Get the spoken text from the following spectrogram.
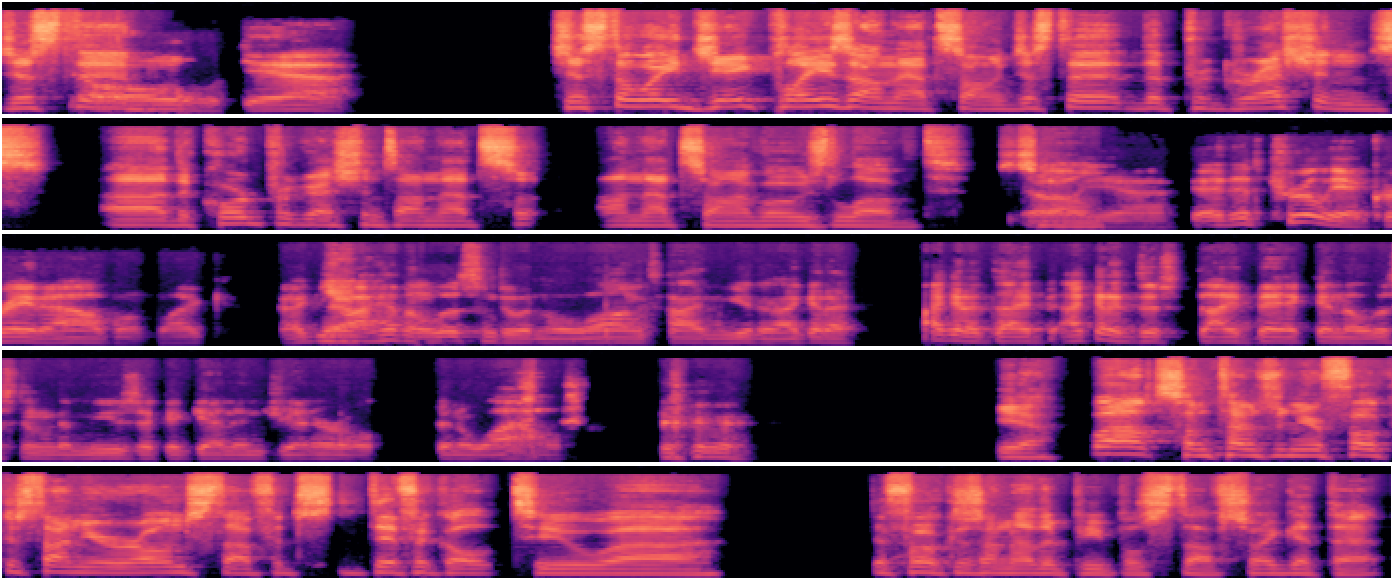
just the oh yeah. just the way Jake plays on that song, just the the progressions, uh, the chord progressions on that so- on that song, I've always loved. So oh yeah. It- It's truly a great album. Like I, you know, Yeah. I haven't listened to it in a long time either. I gotta I gotta dive I gotta just dive back into listening to music again in general. It's been a while. yeah. Well, sometimes when you're focused on your own stuff, it's difficult to uh to focus on other people's stuff. So I get that.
